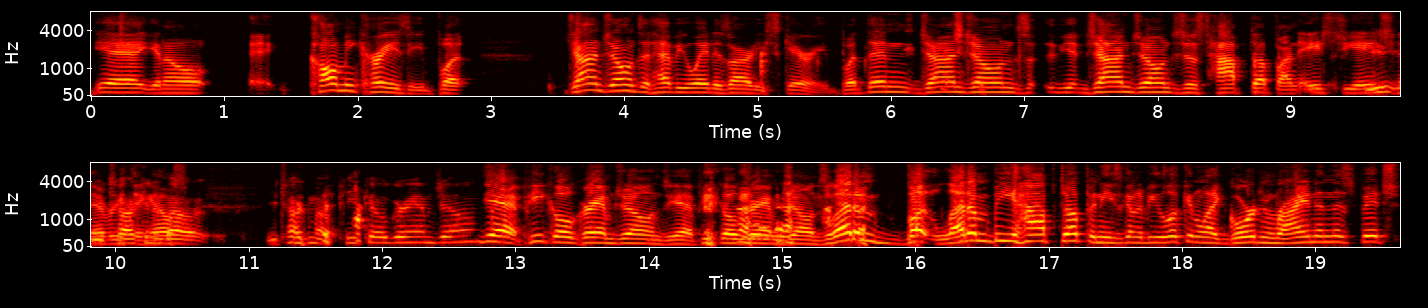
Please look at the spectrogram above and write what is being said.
yeah, you know, eh, call me crazy, but Jon Jones at heavyweight is already scary. But then Jon Jones, Jon Jones just hopped up on HGH You, and everything else. about you talking about Pico Graham Jones? Yeah, Pico Graham Jones. Yeah, Pico Graham Jones. Let him, but let him be hopped up, and he's going to be looking like Gordon Ryan in this bitch,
